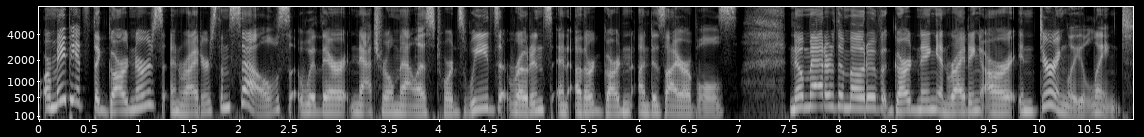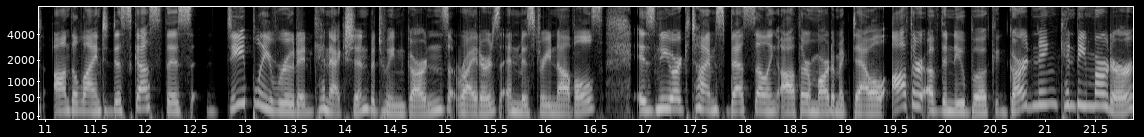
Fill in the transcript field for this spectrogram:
Or maybe it's the gardeners and writers themselves with their natural malice towards weeds, rodents, and other garden undesirables. No matter the motive, gardening and writing are enduringly linked. On the line to discuss this deeply rooted connection between gardens, writers, and mystery novels is New York Times bestselling author Marta McDowell, author of the new book Gardening Can Be Murder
